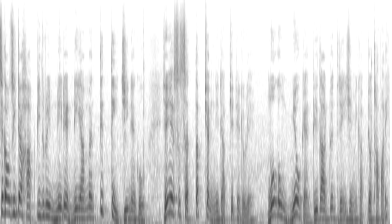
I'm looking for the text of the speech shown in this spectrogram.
စစ်ကောင်စီတပ်ဟာပြည်သူတွေနေတဲ့နေရာမှန်တစ်တိကြီးနဲ့ကိုရရဆက်ဆက်တပ်ဖြတ်နေတာဖြစ်တယ်လို့လေမိုးကုံမြို့ကန်ဒေတာတွင်းသတင်းအရင်းမြစ်ကပြောထားပါတယ်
